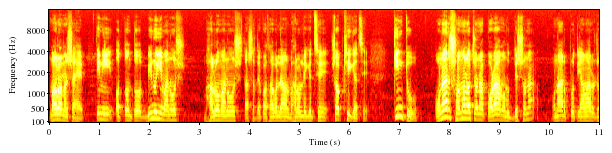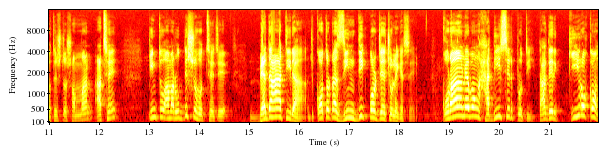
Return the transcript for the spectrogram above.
মাওলানা সাহেব, তিনি অত্যন্ত বিনয়ী মানুষ, ভালো মানুষ, তার সাথে কথা বললে আমার ভালো লেগেছে, সব ঠিক আছে। কিন্তু ওনার সমালোচনা করা আমার উদ্দেশ্য না, ওনার প্রতি আমার যথেষ্ট সম্মান আছে। কিন্তু আমার উদ্দেশ্য হচ্ছে যে বেদাতিরা কতটা জিন্দিক পর্যায়ে চলে গেছে, কোরআন এবং হাদিসের প্রতি তাদের কী রকম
